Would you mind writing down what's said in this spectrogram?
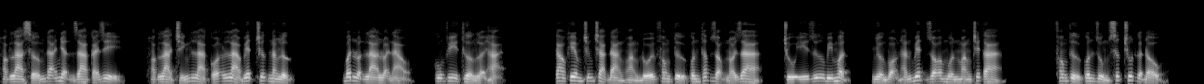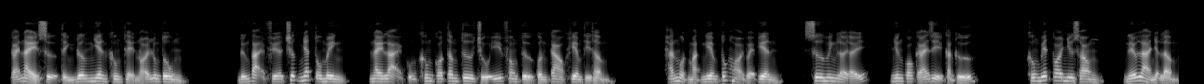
hoặc là sớm đã nhận ra cái gì, hoặc là chính là có là biết trước năng lực. Bất luận là loại nào cũng phi thường lợi hại. Cao khiêm chứng trạc đàng hoàng đối phong tử quân thấp giọng nói ra, chú ý giữ bí mật, nhường bọn hắn biết rõ muốn mắng chết ta. Phong tử quân dùng sức chút gật đầu, cái này sự tình đương nhiên không thể nói lung tung. Đứng tại phía trước nhất tô minh, nay lại cũng không có tâm tư chú ý phong tử quân cao khiêm thì thầm. Hắn một mặt nghiêm túc hỏi vệ kiên, sư huynh lời ấy, nhưng có cái gì căn cứ? Không biết coi như xong, nếu là nhận lầm,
